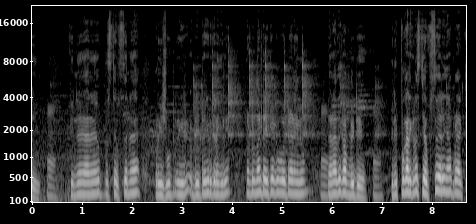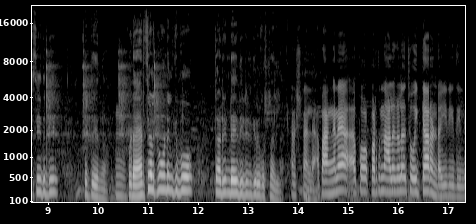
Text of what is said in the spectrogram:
ചെയ്യും. പിന്നെ ഞാൻ സ്റ്റെപ്സ് തന്നെ റീഷൂട്ട് റീടേക്ക് എടുക്കണമെങ്കിൽ രണ്ട് മൂന്നാൽ ടേക്കൊക്കെ പോയിട്ടാണെങ്കിലും ഞാനത് കംപ്ലീറ്റ് ചെയ്യും. പിന്നെ ഇപ്പോൾ കളിക്കുന്ന സ്റ്റെപ്സ് വരെ ഞാൻ പ്രാക്ടീസ് ചെയ്തിട്ട് സെറ്റ് ചെയ്യുന്നതാണ് ഇപ്പോൾ ഡാൻസ് കളിക്കുന്നതുകൊണ്ട് എനിക്കിപ്പോൾ തടിയുണ്ട് എഴുതിയിട്ട് എനിക്കൊരു പ്രശ്നമില്ല പ്രശ്നമല്ല അപ്പം അങ്ങനെ പുറത്തുനിന്ന് ആളുകൾ ചോദിക്കാറുണ്ടോ ഈ രീതിയിൽ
